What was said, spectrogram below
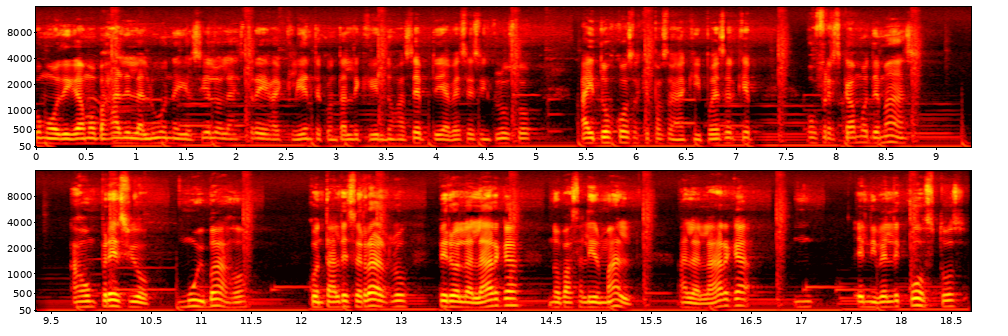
como digamos bajarle la luna y el cielo, las estrellas al cliente con tal de que él nos acepte y a veces incluso hay dos cosas que pasan aquí. Puede ser que ofrezcamos de más a un precio muy bajo con tal de cerrarlo, pero a la larga nos va a salir mal. A la larga el nivel de costos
